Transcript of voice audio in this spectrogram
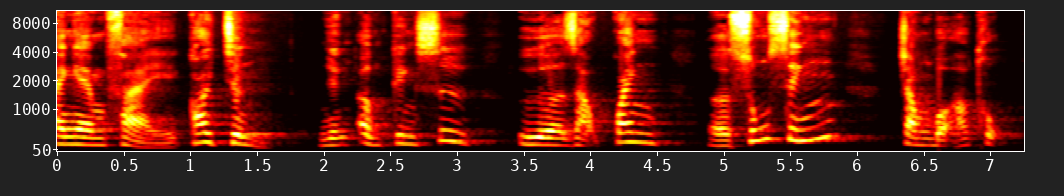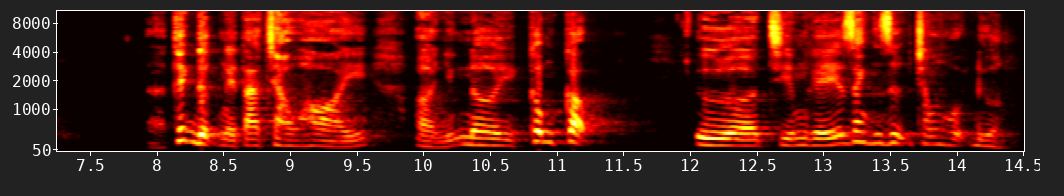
anh em phải coi chừng những ông kinh sư ưa dạo quanh, ờ, súng xính trong bộ áo thụng, à, thích được người ta chào hỏi ở những nơi công cộng, ưa chiếm ghế danh dự trong hội đường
